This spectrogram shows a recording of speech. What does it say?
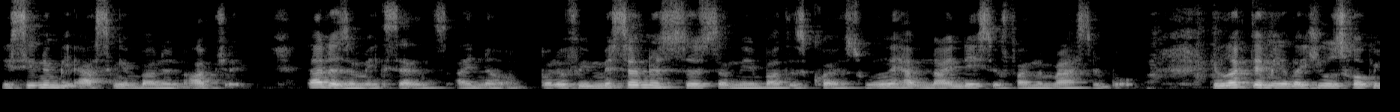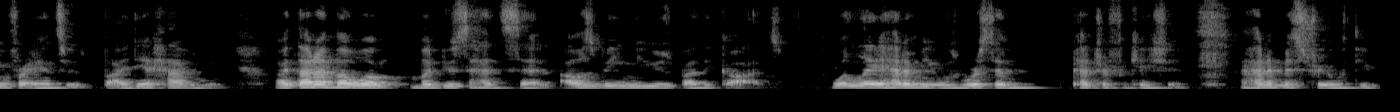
They seemed to be asking about an object. That doesn't make sense, I know. But if we misunderstood something about this quest, we only have nine days to find the Master Bolt. He looked at me like he was hoping for answers, but I didn't have any. I thought about what Medusa had said. I was being used by the gods. What lay ahead of me was worse than petrification. I hadn't been straight with you.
